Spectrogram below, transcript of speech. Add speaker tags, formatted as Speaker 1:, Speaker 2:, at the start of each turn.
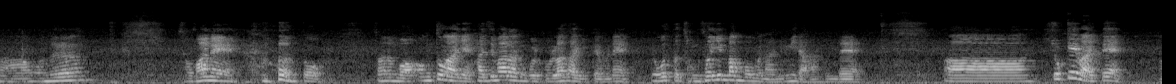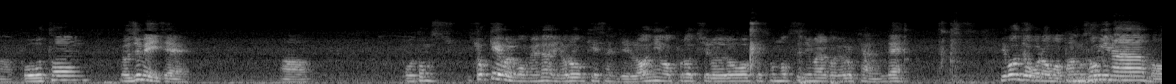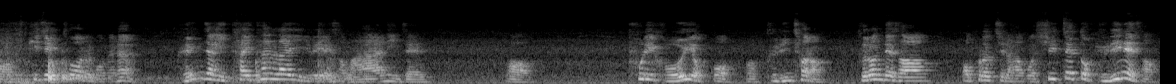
Speaker 1: 자, 오늘은 저만의 또 저는 뭐 엉뚱하게 하지 말라는 걸 골라서 하기 때문에 이것도 정석인 방법은 아닙니다. 근데 어, 쇼게임 할때 어, 보통 요즘에 이제 어, 보통 쇼게임을 보면은 이렇게 해서 이제 러닝 어프로치로 이렇게 손목 쓰지 말고 이렇게 하는데 기본적으로 뭐 방송이나 뭐 PJ 투어를 보면은 굉장히 타이탄 라이브에서 많이 이제 어, 풀이 거의 없고 어, 그린처럼 그런 데서 어프로치를 하고 실제 또 그린에서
